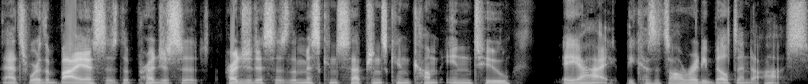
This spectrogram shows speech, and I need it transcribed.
That's where the biases, the prejudices, prejudices, the misconceptions can come into AI because it's already built into us.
